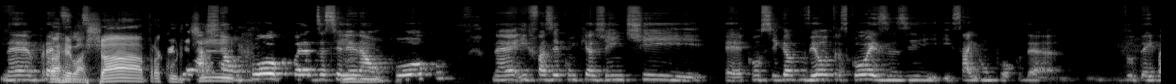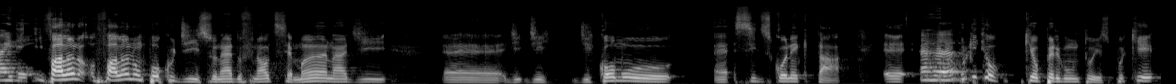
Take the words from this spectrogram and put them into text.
né, para relaxar, para curtir. Relaxar um pouco, para desacelerar uhum. um pouco né, e fazer com que a gente é, consiga ver outras coisas e, e sair um pouco da, do day by day. E falando, falando um pouco disso, né, do final de semana, de, é, de, de, de, como é, se desconectar. Uhum. Por que, que, eu, que eu pergunto isso? Porque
